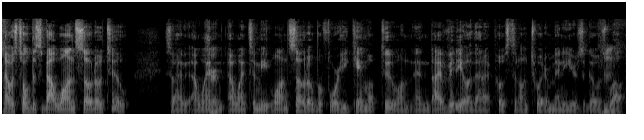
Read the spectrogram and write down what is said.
I was told this about Juan Soto too. So I, I went. Sure. I went to meet Juan Soto before he came up too, on, and I have video of that I posted on Twitter many years ago as well.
